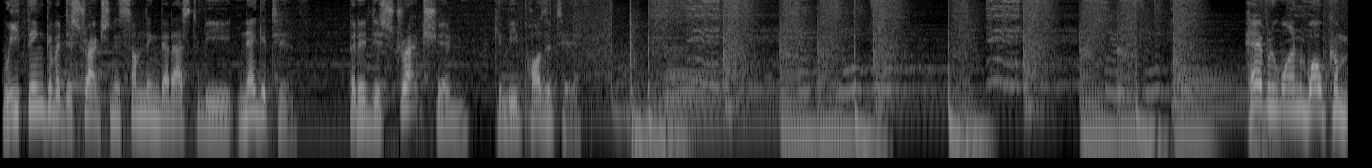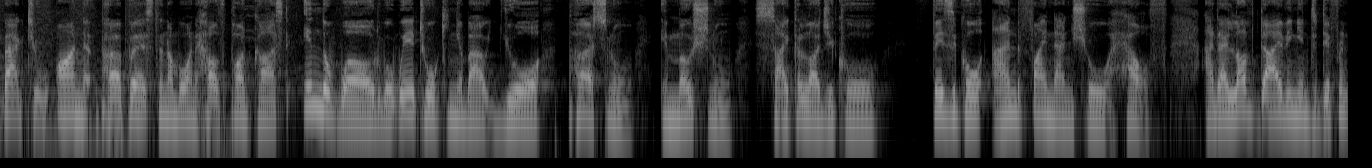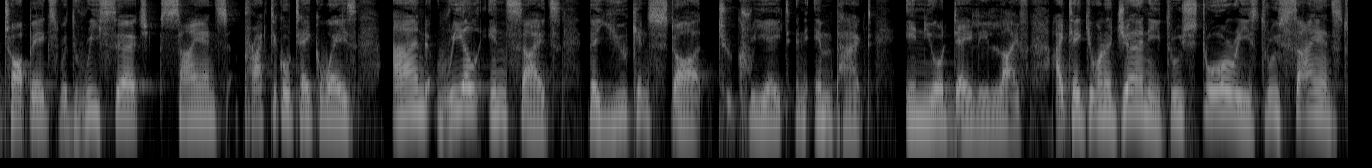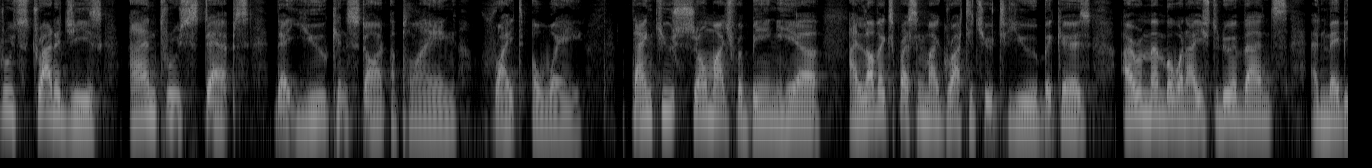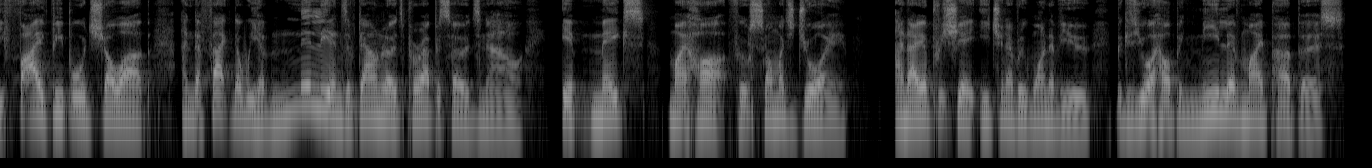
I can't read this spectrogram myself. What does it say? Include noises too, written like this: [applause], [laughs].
We think of a distraction as something that has to be negative, but a distraction can be positive. Hey everyone, welcome back to On Purpose, the number one health podcast in the world where we're talking about your personal, emotional, psychological, physical, and financial health. And I love diving into different topics with research, science, practical takeaways, and real insights that you can start to create an impact in your daily life. I take you on a journey through stories, through science, through strategies, and through steps that you can start applying right away. Thank you so much for being here. I love expressing my gratitude to you because I remember when I used to do events and maybe five people would show up, and the fact that we have millions of downloads per episodes now, it makes my heart feel so much joy. And I appreciate each and every one of you because you're helping me live my purpose,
